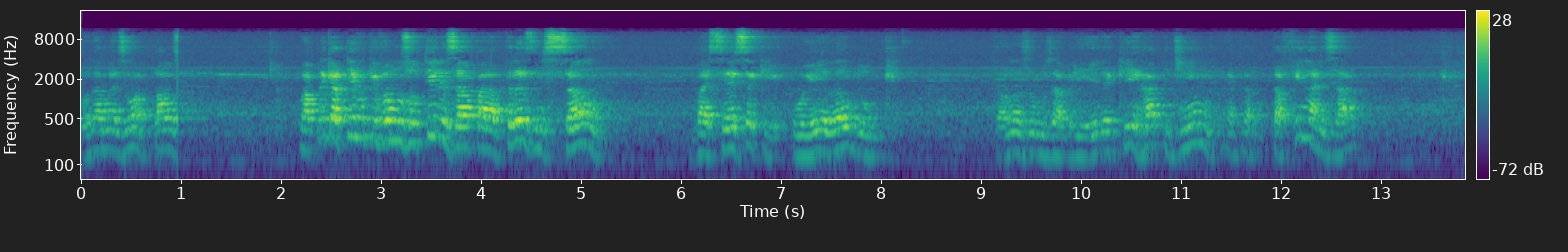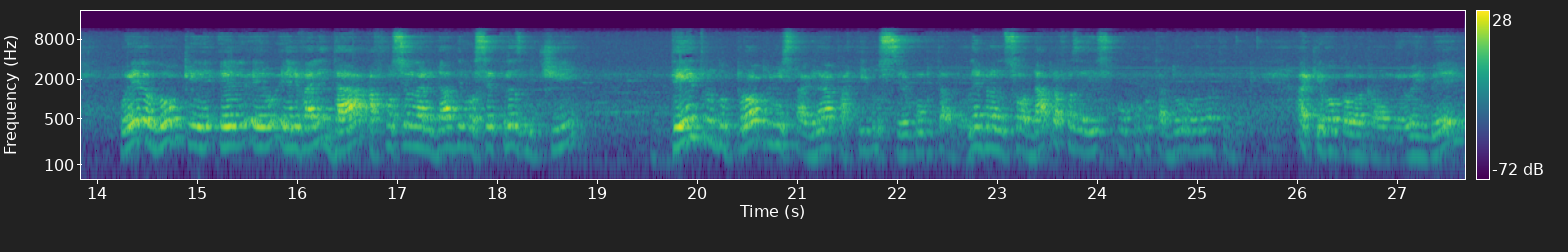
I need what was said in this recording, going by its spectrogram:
Vou dar mais uma pausa. O aplicativo que vamos utilizar para transmissão vai ser esse aqui, o Eloduc. Então nós vamos abrir ele aqui rapidinho, é para finalizar. O Eloduc, ele, ele, ele vai lhe dar a funcionalidade de você transmitir dentro do próprio Instagram a partir do seu computador. Lembrando, só dá para fazer isso por computador ou notebook. Aqui eu vou colocar o meu e-mail,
